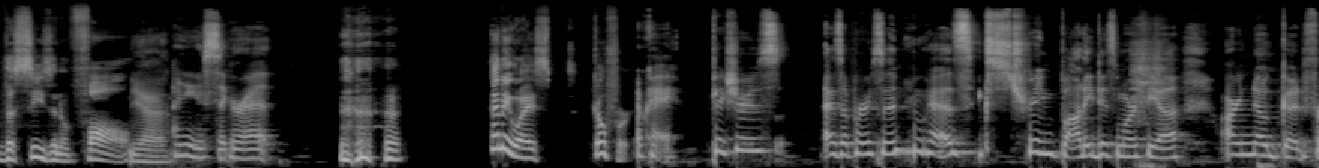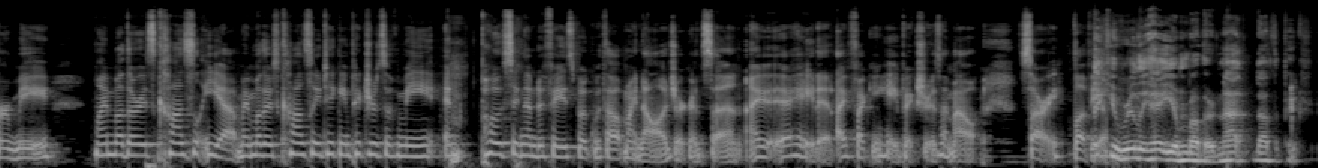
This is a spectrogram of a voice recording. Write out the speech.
the season of fall. Yeah. I need a cigarette. Anyways, go for it. Okay. Pictures as a person who has extreme body dysmorphia are no good for me. My mother is constantly, yeah, my mother's constantly taking pictures of me and posting them to Facebook without my knowledge or consent. I, I hate it. I fucking hate pictures. I'm out. Sorry. Love I think you. you really hate your mother, not not the pictures.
